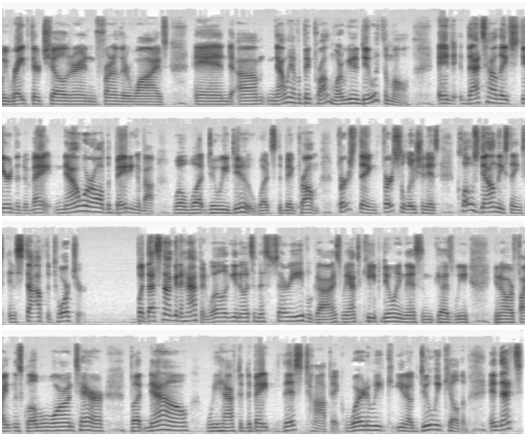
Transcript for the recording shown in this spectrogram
we raped their children in front of their wives. And um, now we have a big problem. What are we going to do with them all? And that's how they've steered the debate. Now we're all debating about well, what do we do? What's the big problem? First thing, first solution is close down these things and stop the torture but that's not going to happen. Well, you know, it's a necessary evil, guys. We have to keep doing this, because we, you know, are fighting this global war on terror. But now we have to debate this topic. Where do we, you know, do we kill them? And that's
